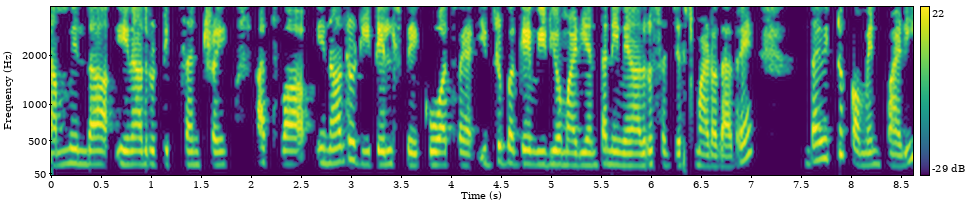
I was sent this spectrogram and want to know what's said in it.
ನಮ್ಮಿಂದ ಏನಾದರೂ ಟಿಪ್ಸ್ ಅಂಡ್ ಟ್ರಿಕ್ಸ್ ಅಥವಾ ಏನಾದರೂ ಡೀಟೇಲ್ಸ್ ಬೇಕು ಅಥವಾ ಇದ್ರ ಬಗ್ಗೆ ವಿಡಿಯೋ ಮಾಡಿ ಅಂತ ನೀವೇನಾದ್ರೂ ಸಜೆಸ್ಟ್ ಮಾಡೋದಾದ್ರೆ ದಯವಿಟ್ಟು ಕಾಮೆಂಟ್ ಮಾಡಿ.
